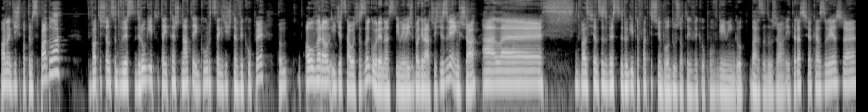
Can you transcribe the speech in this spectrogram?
ona gdzieś potem spadła, 2022 tutaj też na tej górce gdzieś te wykupy, to overall idzie cały czas do góry na Steamie, liczba graczy się zwiększa, ale 2022 to faktycznie było dużo tych wykupów w gamingu, bardzo dużo i teraz się okazuje, że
